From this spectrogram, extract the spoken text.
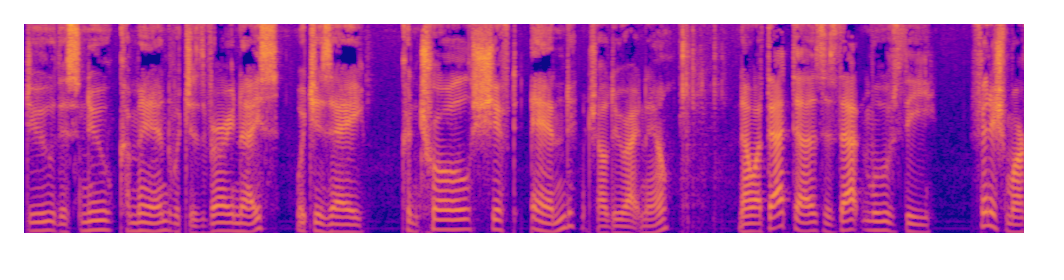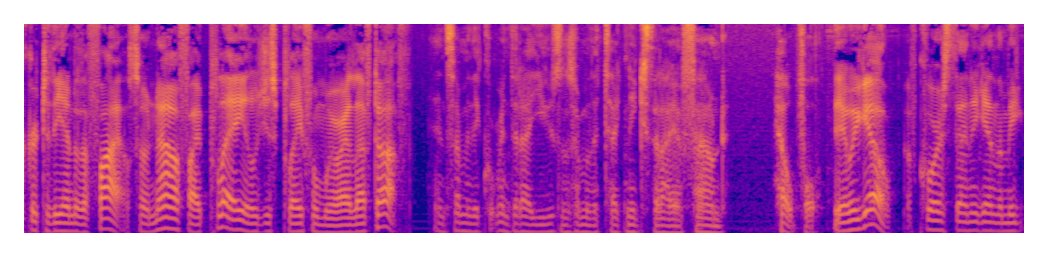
do this new command, which is very nice, which is a control shift end, which I'll do right now. Now what that does is that moves the finish marker to the end of the file. So now if I play, it'll just play from where I left off. And some of the equipment that I use and some of the techniques that I have found helpful. There we go. Of course, then again, let me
